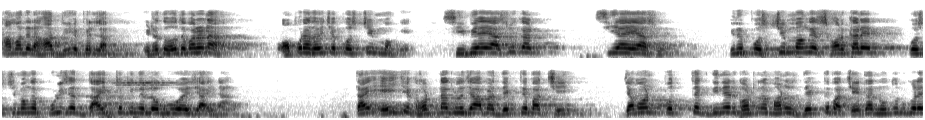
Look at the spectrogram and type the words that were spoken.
আমাদের হাত ধুয়ে ফেললাম। এটা তো হতে পারে না। অপরাধ হয়েছে পশ্চিমবঙ্গে। সিবিআই আসুক আর সিআইএ আসুক। কিন্তু পশ্চিমবঙ্গের সরকারের, পশ্চিমবঙ্গের পুলিশের দায়িত্ব কিন্তু লঘু হয়ে যায় না। তাই এই যে ঘটনাগুলো যা আমরা দেখতে পাচ্ছি যেমন প্রত্যেক দিনের ঘটনা মানুষ দেখতে পাচ্ছে, এটা নতুন করে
